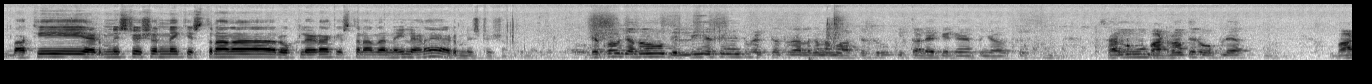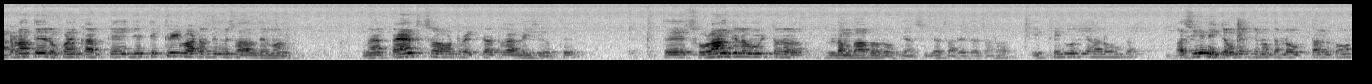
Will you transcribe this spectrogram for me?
ਬਾਕੀ ਐਡਮਿਨਿਸਟ੍ਰੇਸ਼ਨ ਨੇ ਕਿਸ ਤਰ੍ਹਾਂ ਦਾ ਰੁਖ ਲੈਣਾ, ਕਿਸ ਤਰ੍ਹਾਂ ਦਾ ਨਹੀਂ ਲੈਣਾ ਐਡਮਿਨਿਸਟ੍ਰੇਸ਼ਨ ਤੇ ਨਿਰਭਰ ਦੇਖੋ, ਜਦੋਂ ਦਿੱਲੀ ਅਸੀਂ ਇੰਟਰਵੈਕਟਰ ਟਰਾਲੀਆਂ ਦਾ ਮਾਰਚ ਸ਼ੁਰੂ ਕੀਤਾ, ਲੈ ਕੇ ਗਏ ਪੰਜਾਬ 'ਚ, ਸਾਨੂੰ ਬਾਰਡਰਾਂ ਤੇ ਰੋਕ ਲਿਆ। ਬਾਰਡਰਾਂ ਤੇ ਰੁਕਣ ਕਰਕੇ ਜੇ ਟਿੱਕਰੀ ਬਾਰਡਰ ਦੀ ਮਿਸਾਲ ਦੇਵਾਂ, ਮੈਂ 6500 ਟਰੈਕਟਰ ਟਰਾਲੀ ਸੀ ਉੱਥੇ, ਤੇ 16 ਕਿਲੋਮੀਟਰ ਲੰਬਾ ਹੋ ਗਿਆ ਸੀਗਾ ਸਾਰੇ ਦਾ ਸਾਰਾ। ਇੱਥੇ ਵੀ ਉਹੀ ਹਾਲ ਹੋਊਗਾ। ਅਸੀਂ ਨਹੀਂ ਚਾਹੁੰਦੇ ਕਿ ਮਤਲਬ ਲੋਕ ਤੰਗ ਹੋਣ।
